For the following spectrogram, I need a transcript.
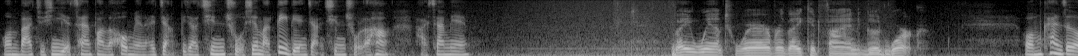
我们把举行野餐放到后面来讲比较清楚，先把地点讲清楚了哈。好，下面 They went wherever they could find good work. 我们看这个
